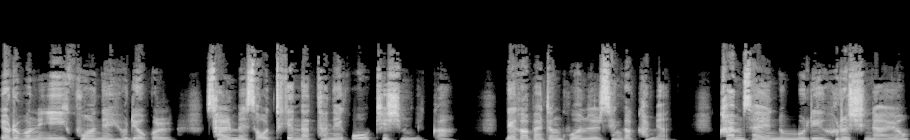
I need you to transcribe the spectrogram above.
여러분은 이 구원의 효력을 삶에서 어떻게 나타내고 계십니까? 내가 받은 구원을 생각하면 감사의 눈물이 흐르시나요?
